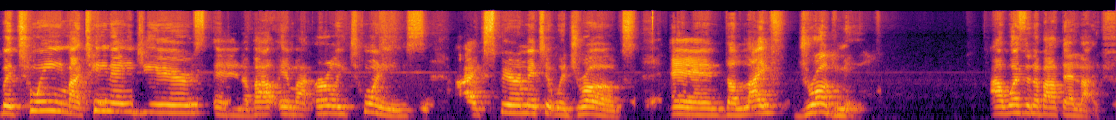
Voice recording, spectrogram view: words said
between my teenage years and about in my early 20s, I experimented with drugs and the life drugged me. I wasn't about that life.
